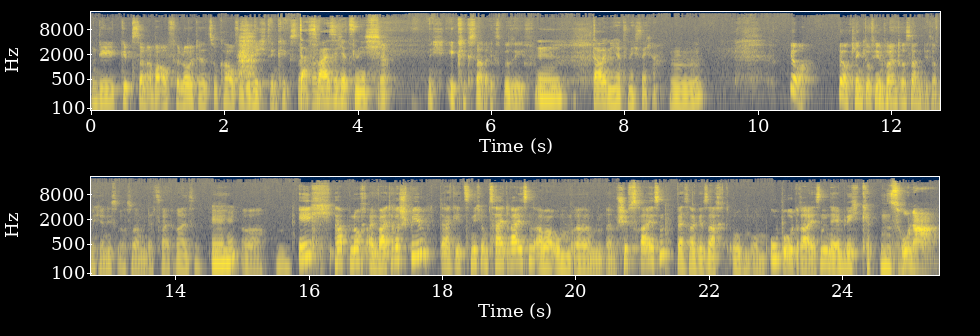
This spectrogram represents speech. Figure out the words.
Und die gibt es dann aber auch für Leute zu kaufen, die nicht den Kickstarter. Das weiß ich jetzt nicht. Ja. Nicht Kickstarter exklusiv. Mhm. Da bin ich jetzt nicht sicher. Mhm. Ja. Ja, klingt auf jeden Fall interessant, dieser Mechanismus mit der Zeitreise. Mhm. Aber, hm. Ich habe noch ein weiteres Spiel. Da geht es nicht um Zeitreisen, aber um ähm, ähm, Schiffsreisen. Besser gesagt um, um U-Boot-Reisen, nämlich Captain Sonar.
